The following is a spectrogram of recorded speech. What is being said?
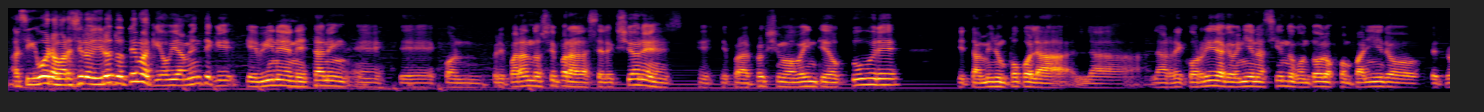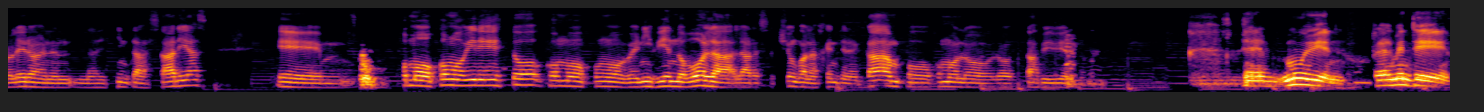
Así que bueno, Marcelo, y el otro tema que obviamente que, vienen, están en, este, con, preparándose para las elecciones este, para el próximo 20 de octubre, que también un poco la, recorrida que venían haciendo con todos los compañeros petroleros en, las distintas áreas. Eh, ¿cómo, viene esto? ¿Cómo, ¿Cómo, venís viendo vos la, recepción con la gente en el campo? ¿Cómo lo estás viviendo? Eh, muy bien, realmente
